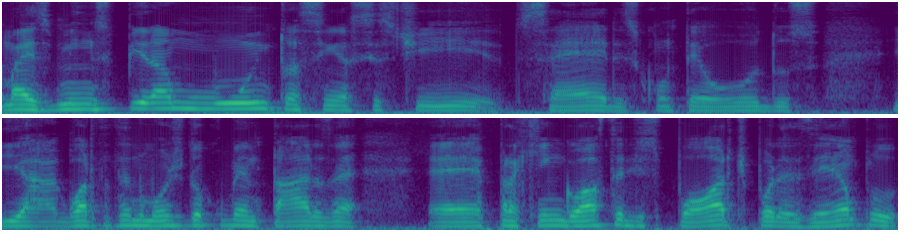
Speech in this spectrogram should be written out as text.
Mas me inspira muito, assim, assistir séries, conteúdos. E agora tá tendo um monte de documentários, né? É, para quem gosta de esporte, por exemplo,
